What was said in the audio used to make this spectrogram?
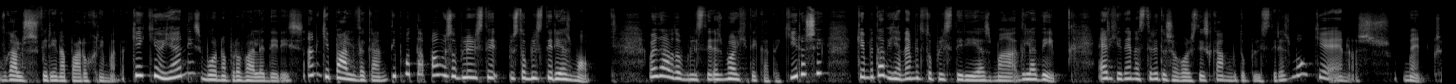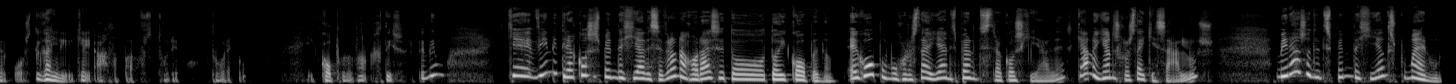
βγάλω στο σφυρί να πάρω χρήματα. Και εκεί ο Γιάννης μπορεί να προβάλλει αντιρρήσεις. Αν και πάλι δεν κάνει τίποτα, πάμε στον, πληριστη... στον πληστηριασμό. Μετά από τον πληστηριασμό έρχεται η κατακύρωση και μετά διανέμεται το πληστηρίασμα. Δηλαδή, έρχεται ένας τρίτος αγοραστή, κάνουμε το πληστηριασμό και ένας μένει, ξέρω εγώ, στη Γαλλία και λέει Α, θα πάρω αυτό το ωραίο. Το ωραίο. Οικόπεδο θα χτίσω, παιδί μου και δίνει 350.000 ευρώ να αγοράσει το, το οικόπεδο. Εγώ που μου χρωστάει ο Γιάννης παίρνω τις 300.000 και αν ο Γιάννης χρωστάει και σε άλλους, μοιράζονται τις 50.000 που μένουν.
